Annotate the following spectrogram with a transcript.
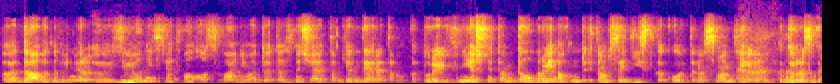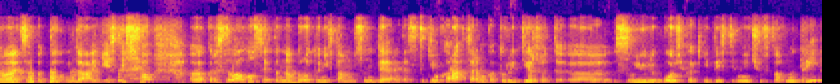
Э, да, вот, например, э, зеленый цвет волос в аниме, то это означает там Яндеры, там, который внешне там добрый, а внутри там садист какой-то на самом деле, который раскрывается потом. Да, есть еще красноволосые, это наоборот у них там сундеры, это с таким характером, который держит э, свою любовь, какие-то истинные чувства внутри,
